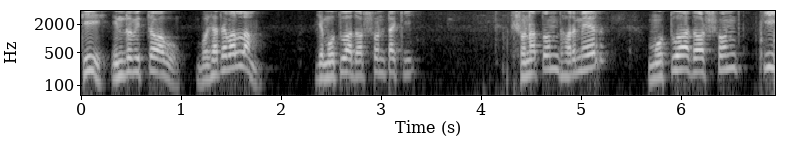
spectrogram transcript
কি ইন্দ্রমিত্র বাবু বোঝাতে পারলাম? যে মতুয়া দর্শনটা কি? সনাতন ধর্মের মতুয়া দর্শন কি?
